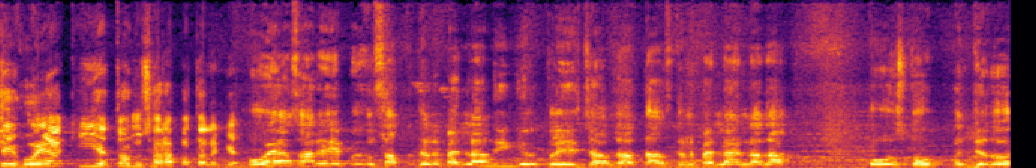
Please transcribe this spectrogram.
ਤੇ ਹੋਇਆ ਕੀ ਹੈ? ਤੁਹਾਨੂੰ ਸਾਰਾ ਪਤਾ ਲੱਗਿਆ? ਹੋਇਆ ਸਾਰੇ 7 ਦਿਨ ਪਹਿਲਾਂ ਦੀ ਕਲੇਸ ਚੱਲਦਾ 10 ਦਿਨ ਪਹਿਲਾਂ ਇਹਨਾਂ ਦਾ। ਉਸ ਤੋਂ ਜਦੋਂ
